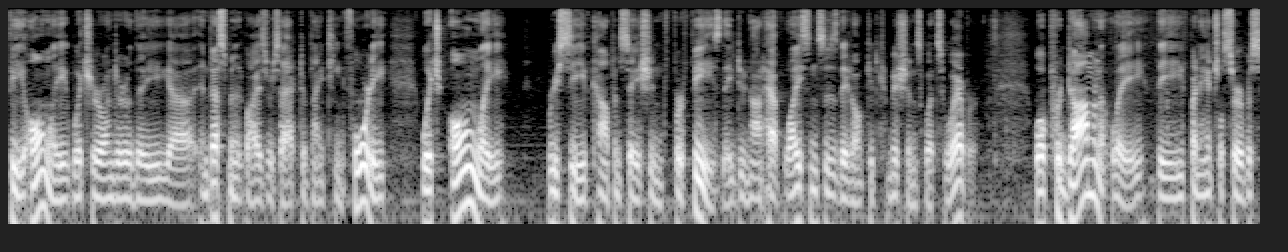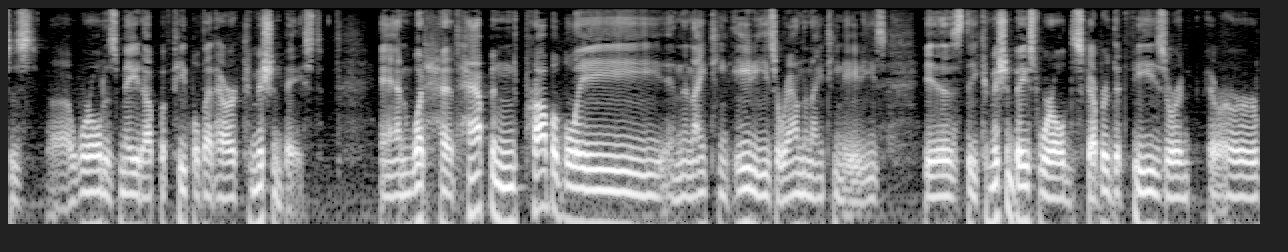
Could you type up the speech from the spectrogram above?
fee only, which are under the uh, Investment Advisors Act of 1940, which only receive compensation for fees. They do not have licenses, they don't get commissions whatsoever. Well, predominantly, the financial services uh, world is made up of people that are commission-based. And what had happened probably in the 1980s, around the 1980s, is the commission-based world discovered that fees are, are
